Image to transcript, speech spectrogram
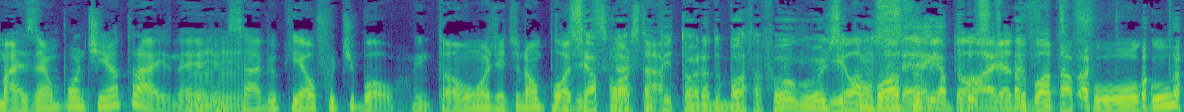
Mas é um pontinho atrás, né? A gente sabe o que é o futebol. Então a gente não pode Você aposta a vitória do Botafogo hoje? E Você eu aposto consegue vitória do a Botafogo.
